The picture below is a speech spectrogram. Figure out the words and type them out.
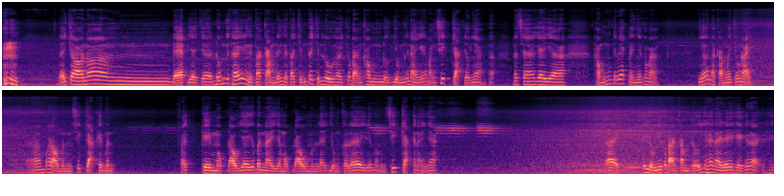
Để cho nó đẹp và cho đúng cái thế người ta cầm để người ta chỉnh tới chỉnh lui thôi. Các bạn không được dùng cái này các bạn siết chặt vào nha. Nó sẽ gây à, hỏng cái bét này nha các bạn. Nhớ là cầm cái chỗ này. Đó, bắt đầu mình siết chặt thì mình phải kìm một đầu dây ở bên này và một đầu mình lại dùng cờ lê để mà mình siết chặt cái này nha. Đây ví dụ như các bạn cầm rửa như thế này đi thì cái này cái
